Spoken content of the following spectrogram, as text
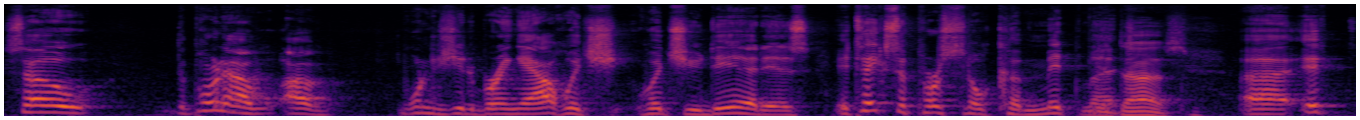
So the point I, I wanted you to bring out, which which you did, is it takes a personal commitment. It does. Uh, it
